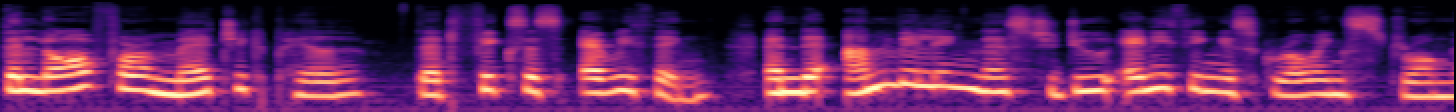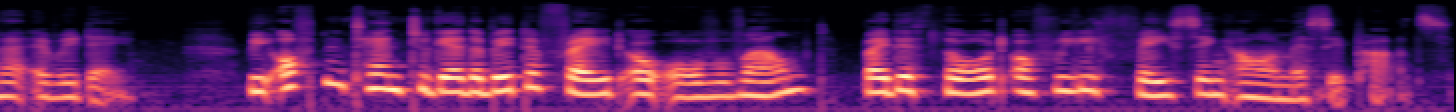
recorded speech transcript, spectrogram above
The law for a magic pill that fixes everything and the unwillingness to do anything is growing stronger every day. We often tend to get a bit afraid or overwhelmed by the thought of really facing our messy parts.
